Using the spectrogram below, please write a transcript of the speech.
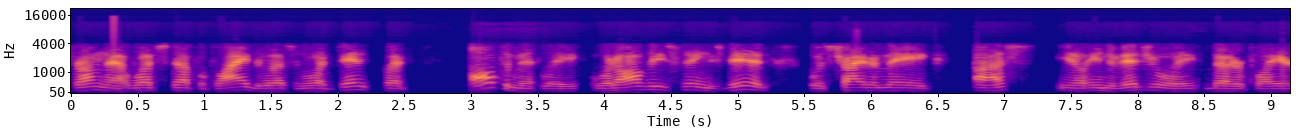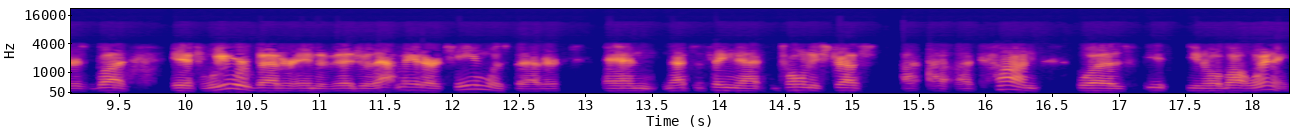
from that what stuff applied to us and what didn't. But ultimately, what all these things did was try to make us, you know, individually better players. But if we were better individually, that made our team was better. And that's the thing that Tony stressed a, a, a ton was you know about winning.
